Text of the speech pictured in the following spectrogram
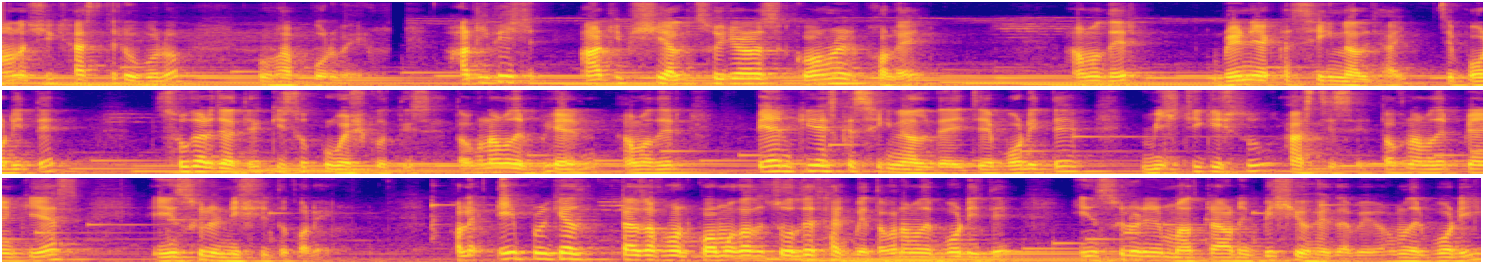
মানসিক স্বাস্থ্যের উপরও প্রভাব পড়বে। আর্টিফিশিয়াল সুইটারার্স গ্রহণের ফলে আমাদের ব্রেনে একটা সিগন্যাল যায় যে বডিতে সুগার জাতীয় কিছু প্রবেশ করতেছে। তখন আমাদের ব্রেন আমাদের প্যানক্রিয়াসকে সিগন্যাল দেয় যে বডিতে মিষ্টি কিছু আসতেছে, তখন আমাদের প্যানক্রিয়াস ইনসুলিন নিশ্চিত করে। ফলে এই প্রক্রিয়াটা যখন ক্রমাগত চলতে থাকবে, তখন আমাদের বডিতে ইনসুলিনের মাত্রা অনেক বেশি হয়ে যাবে। আমাদের বডি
